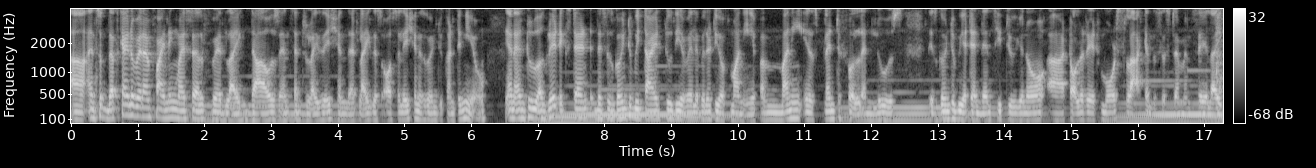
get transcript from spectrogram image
Uh, and so that's kind of where I'm finding myself with like DAOs and centralization, that like this oscillation is going to continue. And, and to a great extent this is going to be tied to the availability of money. If money is plentiful and loose there's going to be a tendency to you know uh, tolerate more slack in the system and say like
